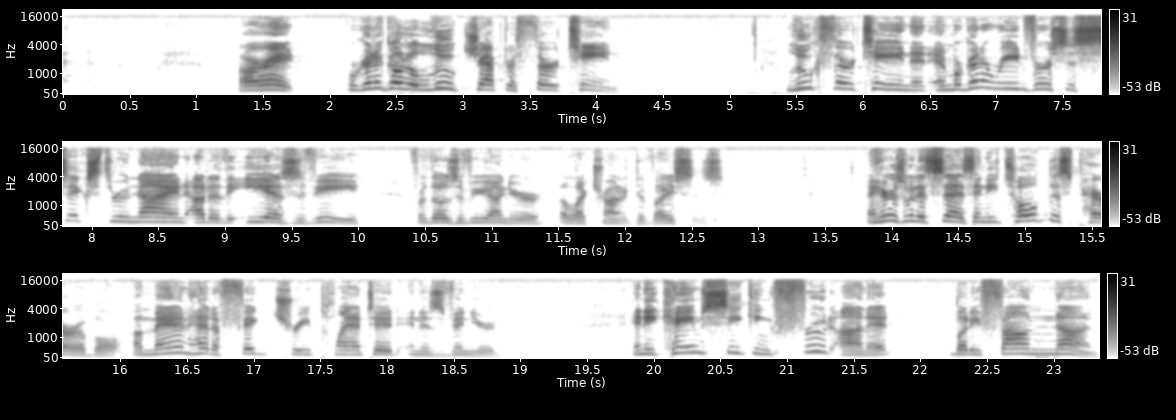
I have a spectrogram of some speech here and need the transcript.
All right, we're going to go to Luke chapter 13. Luke 13, and, and we're going to read verses 6 through 9 out of the ESV for those of you on your electronic devices. And here's what it says And he told this parable A man had a fig tree planted in his vineyard, and he came seeking fruit on it, but he found none.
